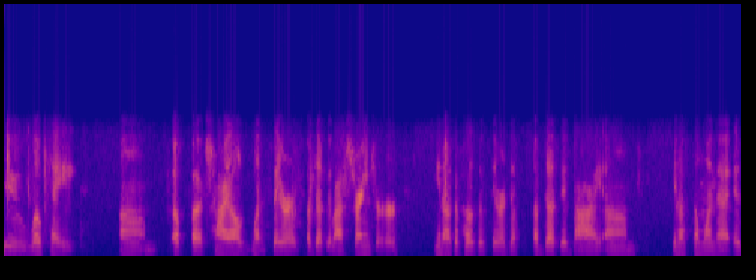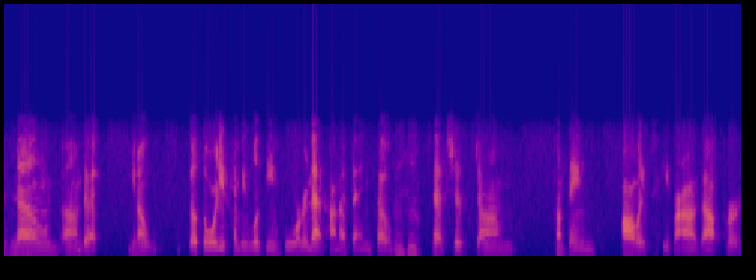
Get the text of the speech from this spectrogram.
to locate um, a, a child once they're abducted by a stranger, you know, as opposed to if they're abducted by, um, you know, someone that is known um, that, you know, the authorities can be looking for and that kind of thing. So mm-hmm. that's just um, something always to keep our eyes out for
